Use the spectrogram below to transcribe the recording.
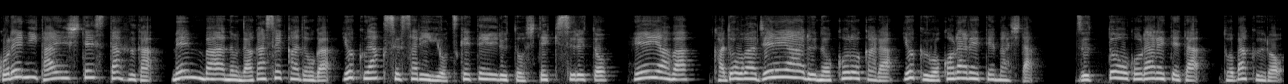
これに対してスタッフがメンバーの長瀬角がよくアクセサリーをつけていると指摘すると、平野は、角は JR の頃からよく怒られてました。ずっと怒られてた、と暴露。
